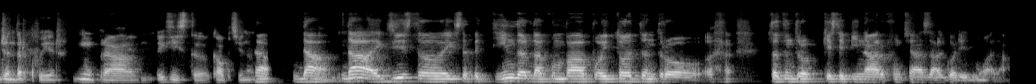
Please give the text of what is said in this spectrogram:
genderqueer nu prea există ca opțiune. Da, da, da, există, există pe Tinder, dar cumva apoi tot într-o, tot într-o chestie binară funcționează algoritmul ăla.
